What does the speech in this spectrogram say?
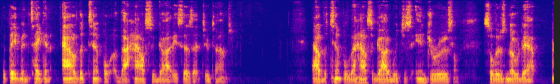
that they've been taken out of the temple of the house of God. He says that two times. Out of the temple of the house of God, which is in Jerusalem. So there's no doubt.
